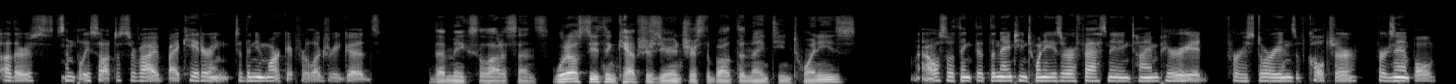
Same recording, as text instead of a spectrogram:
Others simply sought to survive by catering to the new market for luxury goods. That makes a lot of sense. What else do you think captures your interest about the 1920s? I also think that the 1920s are a fascinating time period for historians of culture. For example,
